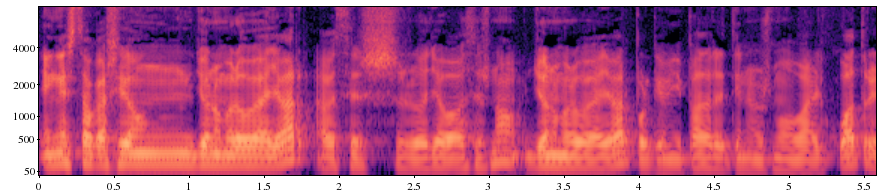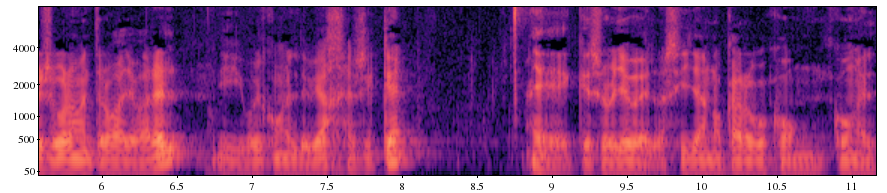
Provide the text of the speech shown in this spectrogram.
En esta ocasión yo no me lo voy a llevar, a veces lo llevo, a veces no. Yo no me lo voy a llevar porque mi padre tiene Osmo Mobile 4 y seguramente lo va a llevar él y voy con él de viaje, así que eh, que se lo lleve él, así ya no cargo con, con, él.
